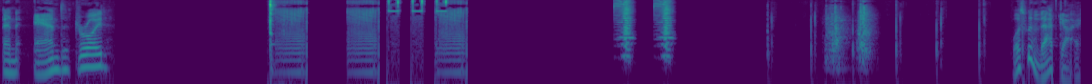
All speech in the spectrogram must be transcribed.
An android? What's with that guy?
